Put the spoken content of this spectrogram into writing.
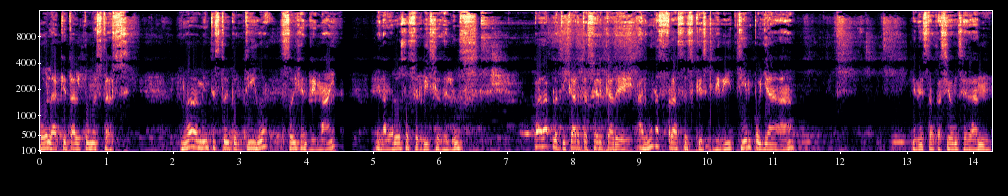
Hola, ¿qué tal? ¿Cómo estás? Nuevamente estoy contigo, soy Henry May, en amoroso servicio de luz, para platicarte acerca de algunas frases que escribí tiempo ya. En esta ocasión serán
